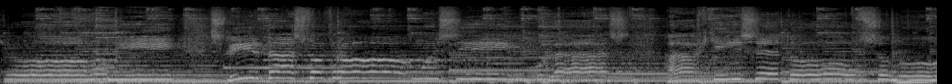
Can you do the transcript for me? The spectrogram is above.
Χιόνι Σπίρτα στο δρόμο Άρχισε το ψωμόνι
